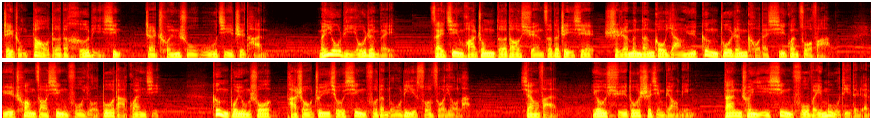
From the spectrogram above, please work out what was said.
这种道德的合理性，这纯属无稽之谈，没有理由认为。在进化中得到选择的这些使人们能够养育更多人口的习惯做法，与创造幸福有多大关系？更不用说他受追求幸福的努力所左右了。相反，有许多事情表明，单纯以幸福为目的的人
